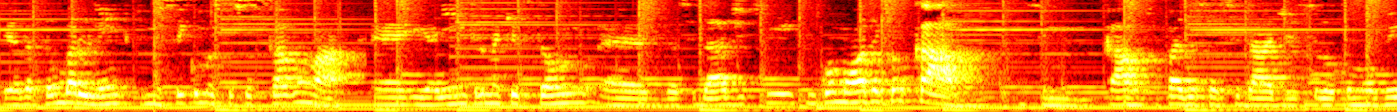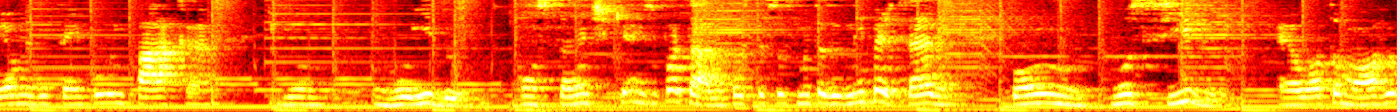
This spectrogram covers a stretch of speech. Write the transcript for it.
que, era tão barulhento que não sei como as pessoas ficavam lá. É, e aí entra na questão é, da cidade que, que, incomoda, que é o carro. Assim, o carro que faz essa cidade se locomover ao mesmo tempo empaca, cria um, um ruído constante que é insuportável. Então as pessoas muitas vezes nem percebem quão nocivo é o automóvel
